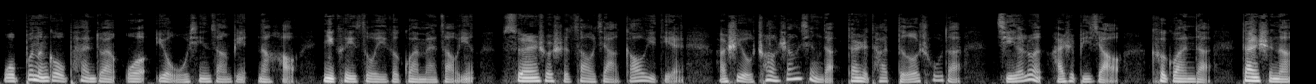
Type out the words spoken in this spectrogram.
我不能够判断我有无心脏病，那好，你可以做一个冠脉造影，虽然说是造价高一点，啊是有创伤性的，但是它得出的结论还是比较客观的。但是呢，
